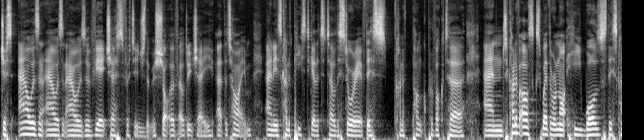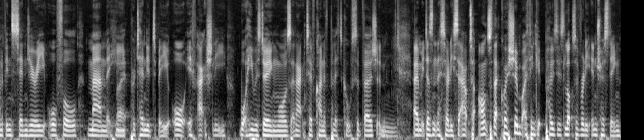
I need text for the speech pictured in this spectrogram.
just hours and hours and hours of VHS footage that was shot of El Duce at the time and is kind of pieced together to tell the story of this kind of punk provocateur and kind of asks whether or not he was this kind of incendiary, awful man that he Right. pretended to be, or if actually what he was doing was an active kind of political subversion. Um, it doesn't necessarily set out to answer that question, but I think it poses lots of really interesting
